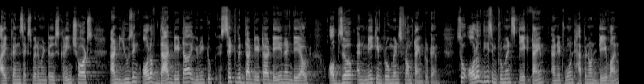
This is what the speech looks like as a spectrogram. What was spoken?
icons, experimental screenshots and using all of that data you need to sit with that data day in and day out observe and make improvements from time to time. So all of these improvements take time and it won't happen on day one.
